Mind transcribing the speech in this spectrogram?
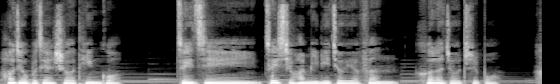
好久不见，时候听过。最近最喜欢米粒九月份喝了酒直播。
